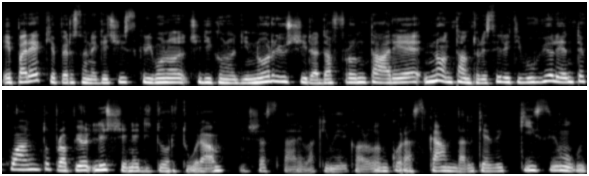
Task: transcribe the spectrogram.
e parecchie persone che ci scrivono ci dicono di non riuscire ad affrontare non tanto le serie tv violente quanto proprio le scene di tortura. Lascia stare, ma che mi ricordo ancora Scandal che è vecchissimo, cui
